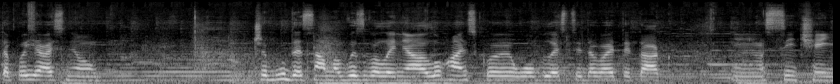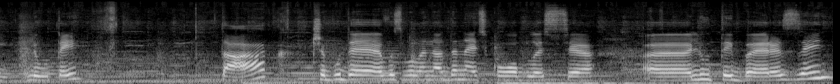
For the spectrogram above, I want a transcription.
та поясню, чи буде саме визволення Луганської області. Давайте так, січень, лютий. Так. Чи буде визволена Донецька область е, лютий березень,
